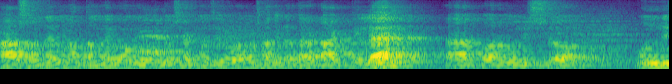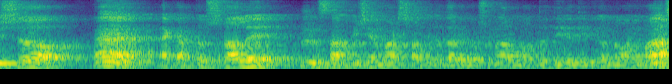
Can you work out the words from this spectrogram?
ভাষণের মাধ্যমে বঙ্গবন্ধু শেখ মুজিবুর রহমান স্বাধীনতার ডাক দিলেন। তারপর উনিশশো হ্যাঁ নয় মাস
